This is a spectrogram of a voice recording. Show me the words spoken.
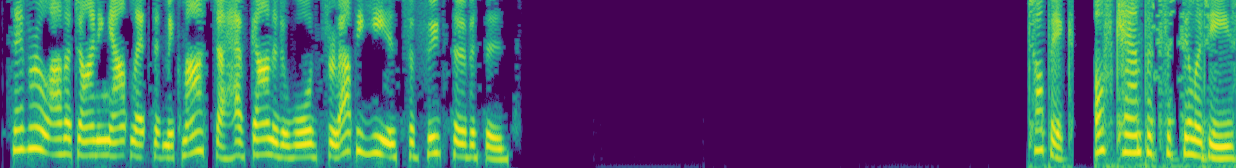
Several other dining outlets at McMaster have garnered awards throughout the years for food services. Off-campus facilities.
